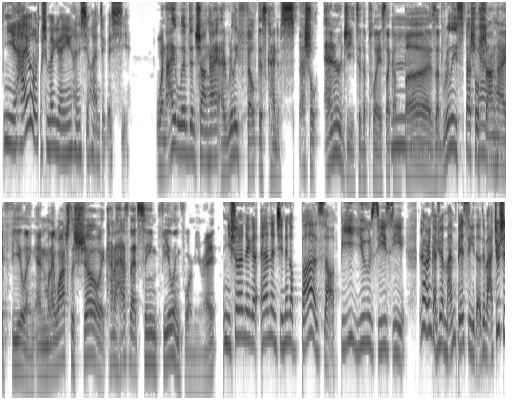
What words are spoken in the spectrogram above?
你还有什么原因很喜欢这个戏？ when I lived in Shanghai, I really felt this kind of special energy to the place, like a Mm. buzz, a really special Yeah. Shanghai feeling. And when I watch the show, it kind of has that same feeling for me, right? 你说的那个 energy 那个 buzz 啊，b u z z，让人感觉蛮 busy 的，对吧？就是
